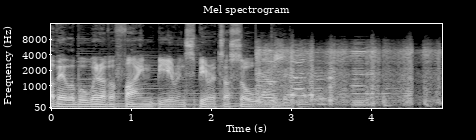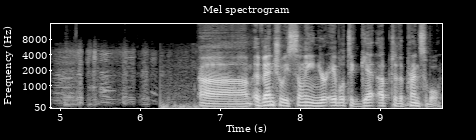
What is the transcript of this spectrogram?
Available wherever fine beer and spirits are sold. Um, eventually, Selene, you're able to get up to the principal.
